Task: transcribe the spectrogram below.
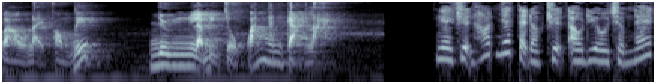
vào lại phòng bếp, nhưng là bị chủ quán ngăn cản lại. Nghe chuyện hot nhất tại đọc truyện audio net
